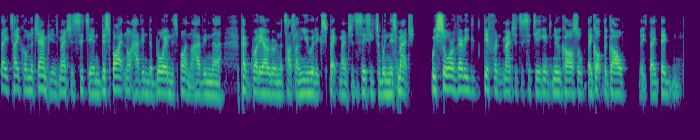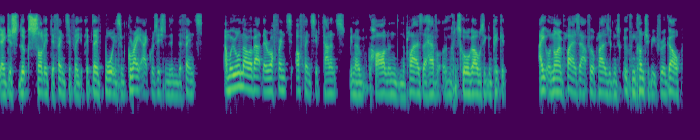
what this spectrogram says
they take on the champions, Manchester City, and despite not having De Bruyne, despite not having uh, Pep Guardiola in the touchline, you would expect Manchester City to win this match. We saw a very different Manchester City against Newcastle. They got the goal. They they they, they just look solid defensively. They've, they've brought in some great acquisitions in defence. And we all know about their offense, offensive talents. You know, Haaland and the players they have who can score goals. Who can pick eight or nine players, outfield players who can who can contribute for a goal.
